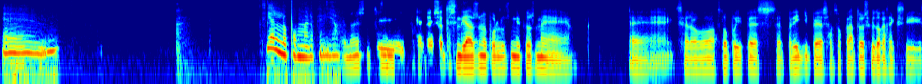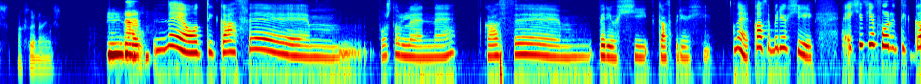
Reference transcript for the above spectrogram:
Ε, τι άλλο πούμε, ρε παιδιά; Εννοείς ότι, εννοείς ότι συνδυάζουν πολλούς μύθους με ε, ξέρω εγώ, αυτό που είπες, ε, πρίγκιπες, αυτοκρατός και το καθεξής. Αυτό εννοείς. Ναι. Ναι, ότι κάθε, πώς το λένε, κάθε περιοχή, κάθε περιοχή, ναι, κάθε περιοχή έχει διαφορετικά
